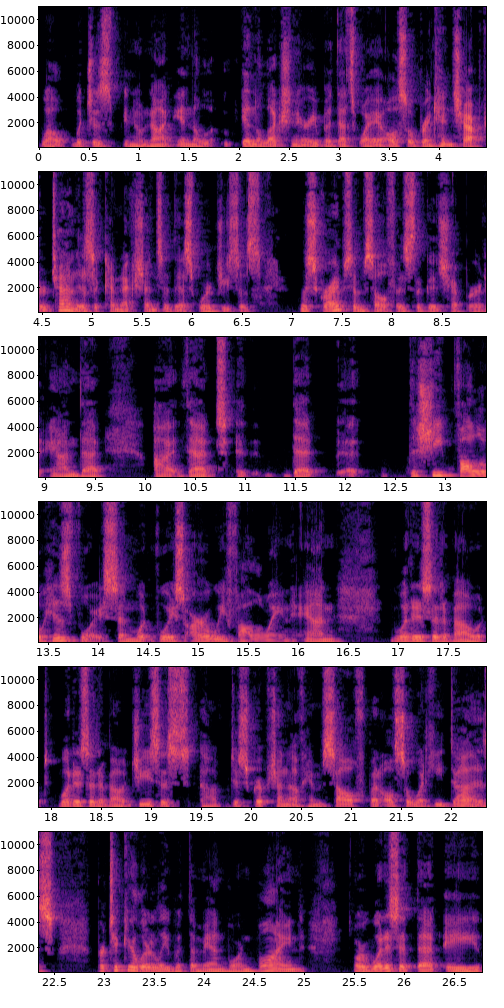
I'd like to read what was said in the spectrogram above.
well, which is you know not in the in the lectionary, but that's why I also bring in chapter ten as a connection to this, where Jesus describes himself as the good shepherd and that uh, that that uh, the sheep follow his voice and what voice are we following? And what is it about what is it about jesus uh, description of himself but also what he does particularly with the man born blind? Or what is it that a,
